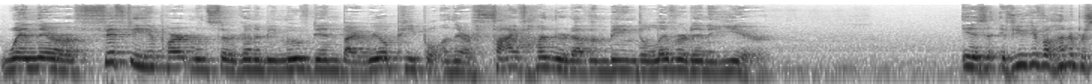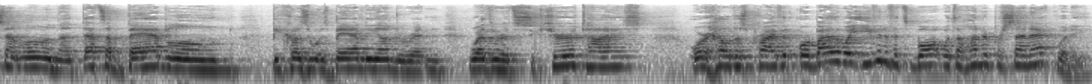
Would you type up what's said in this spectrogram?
when there are 50 apartments that are going to be moved in by real people and there are 500 of them being delivered in a year is if you give a 100% loan on that that's a bad loan because it was badly underwritten whether it's securitized or held as private or by the way even if it's bought with 100% equity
